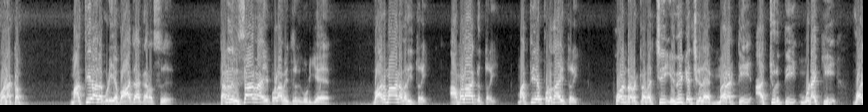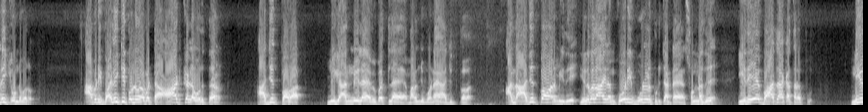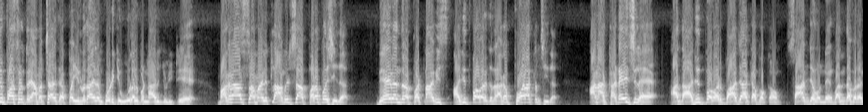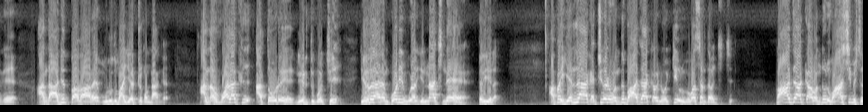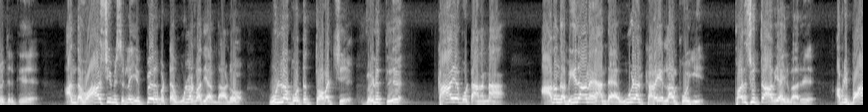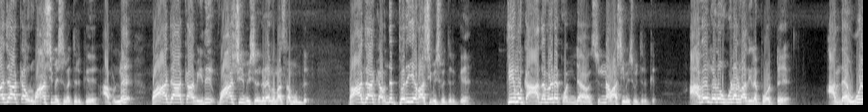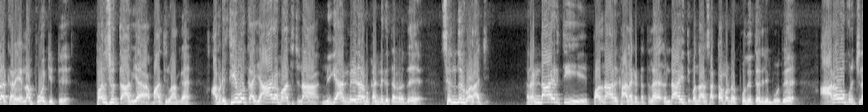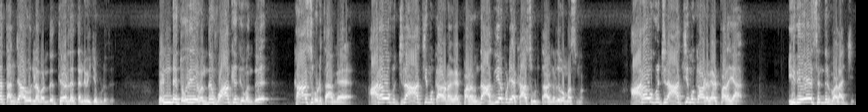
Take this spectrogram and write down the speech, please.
வணக்கம். மத்தியில் ஆளக்கூடிய பாஜக அரசு தனது விசாரணை அமைப்புகளாக வைத்திருக்கக்கூடிய வருமான வரித்துறை அமலாக்கத்துறை மத்திய புலனாய்த்துறை போன்றவற்றை வச்சு எதிர்க்கட்சிகளை மிரட்டி அச்சுறுத்தி முடக்கி வழிக்கு கொண்டு வரும். அப்படி வழிக்கு கொண்டு வரப்பட்ட ஆட்களில் ஒருத்தர் அஜித் பவார். மிக அண்மையில் விபத்தில் மறைஞ்சு போன அஜித் பவார். அந்த அஜித் பவார் மீது எழுபதாயிரம் கோடி ஊழல் குற்றச்சாட்டை சொன்னது இதே பாஜக தரப்பு. நீர்ப்பாசனத்துறை அமைச்சா இருக்கப்ப இருபதாயிரம் கோடிக்கு ஊழல் பண்ணாருன்னு சொல்லிட்டு மகாராஷ்டிரா மாநிலத்தில் அமித்ஷா பரப்புரை செய்தார். தேவேந்திர பட்னாவிஸ் அஜித் பவாருக்கு எதிராக போராட்டம் செய்தார். ஆனால் கடைசியில் அந்த அஜித் பவார் பாஜக பக்கம் சாஞ்ச உடனே வந்த பிறகு அந்த அஜித் பவாரை முழுதுமாக ஏற்றுக்கொண்டாங்க. அந்த வழக்கு அத்தோடு நீடித்து போச்சு. இருபதாயிரம் கோடி ஊழல் என்னாச்சுன்னே தெரியல. அப்போ எல்லா கட்சிகளும் வந்து பாஜகவை நோக்கி ஒரு விமர்சனத்தை வச்சுச்சு. பாஜக வந்து ஒரு வாஷிங் மிஷின் வச்சிருக்கு. அந்த வாஷிங் மிஷினில் எப்பேற்பட்ட ஊழல்வாதியாக இருந்தாலும் உள்ளே போட்டு துவைச்சி வெளுத்து காய போட்டாங்கன்னா அவங்க மீதான அந்த ஊழல் கரையெல்லாம் போய் பரிசுத்த ஆவியாயிருவார். அப்படி பாஜக ஒரு வாஷிங் மிஷின் வச்சிருக்கு அப்படின்னு பாஜக மீது வாஷிங் மிஷின்கிற விமர்சனம் உண்டு. பாஜக வந்து பெரிய வாஷிங் மிஷின் வச்சிருக்கு. திமுக அதை விட கொஞ்சம் சின்ன வாஷிங் மிஷின் வச்சிருக்கு. அவங்களும் ஊழல்வாதிகளை போட்டு அந்த ஊழல் கரையெல்லாம் போக்கிட்டு பரிசுத்தாவியா மாத்திருவாங்க. அப்படி திமுக யாரை மாத்துச்சுன்னா மிக அண்மையில நம்ம கண்ணுக்கு தர்றது செந்தில் பாலாஜி. ரெண்டாயிரத்தி பதினாறு காலகட்டத்தில் ரெண்டாயிரத்தி பதினாறு சட்டமன்ற பொது தேர்தலின் போது அரவக்குறிச்சியில் தஞ்சாவூரில் வந்து தேர்தல் தள்ளி வைக்கப்படுது. ரெண்டு தொகுதியிலையும் வந்து வாக்குக்கு வந்து காசு கொடுத்தாங்க. அரவக்குறிச்சியில் அதிமுகவோட வேட்பாளர் வந்து அதிகப்படியாக காசு கொடுத்தாங்கிறது விமர்சனம். அரவக்குறிச்சியில் அதிமுகவோட வேட்பாளர் யார்? இதே செந்தில் பாலாஜி.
